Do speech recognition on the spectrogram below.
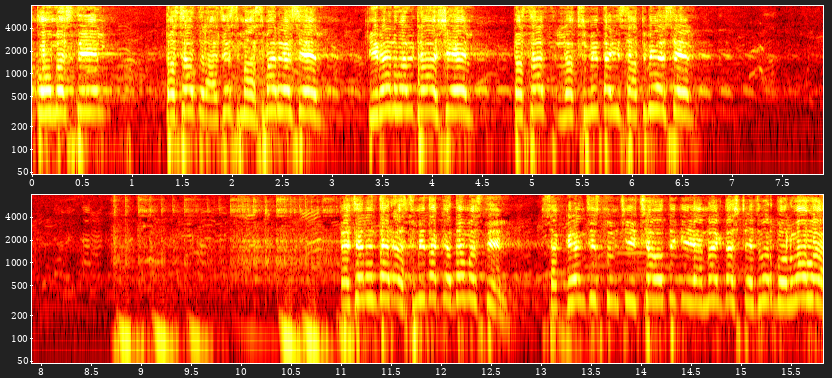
कोंब असतील तसंच राजेश मासमारे असेल किरण वरठा असेल तसंच लक्ष्मीताई सातवी असेल. त्याच्यानंतर अस्मिता कदम असतील. सगळ्यांचीच तुमची इच्छा होती की यांना एकदा स्टेजवर बोलवावं.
